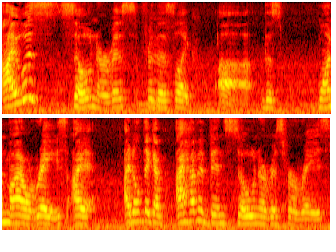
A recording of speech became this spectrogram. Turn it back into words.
i was so nervous for this like uh this one mile race. I i don't think i've i haven't been so nervous for a race.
